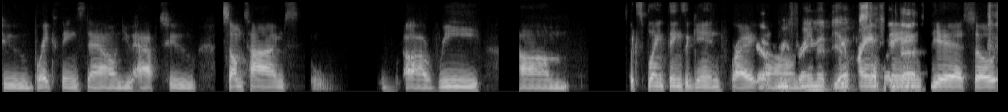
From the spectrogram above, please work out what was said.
to break things down. You have to sometimes uh, re um, explain things again, right? Um, reframe it. Yep, reframe stuff things. Like that. Yeah, so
